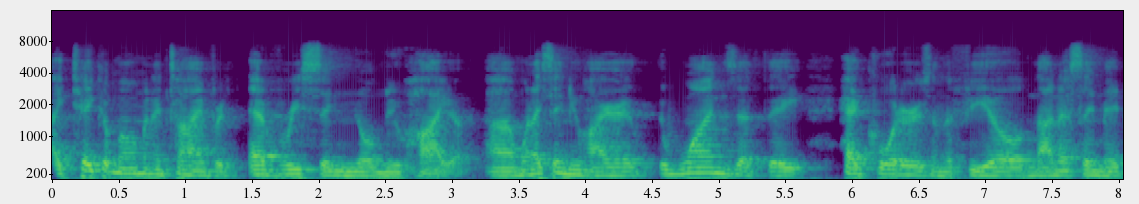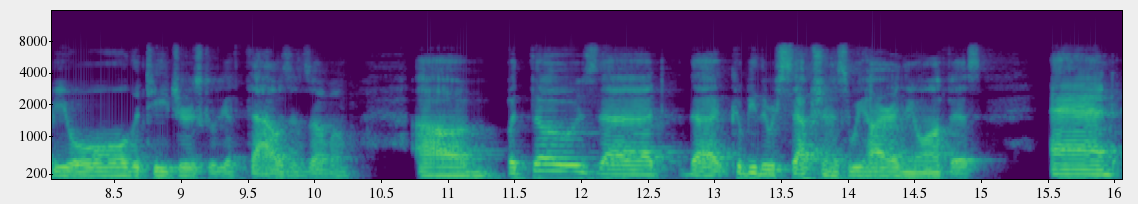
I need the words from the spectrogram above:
I take a moment in time for every single new hire. Um, when I say new hire, the ones that the headquarters in the field, not necessarily maybe all the teachers, because we have thousands of them, um, but those that that could be the receptionists we hire in the office. And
